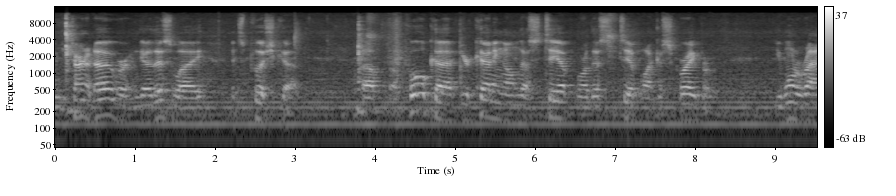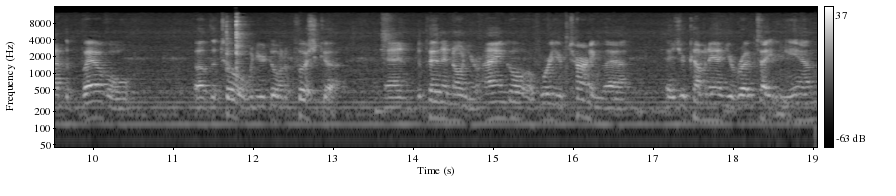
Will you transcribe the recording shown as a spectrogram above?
When you turn it over and go this way, it's push cut. Uh, a pull cut, you're cutting on this tip or this tip like a scraper. You want to ride the bevel of the tool when you're doing a push cut. And depending on your angle of where you're turning that, as you're coming in, you're rotating in.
